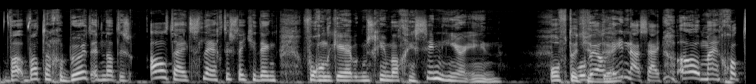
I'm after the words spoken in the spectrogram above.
wa- wat er gebeurt, en dat is altijd slecht, is dat je denkt: volgende keer heb ik misschien wel geen zin hierin. Of dat je Hoewel denkt... Linda zei: Oh mijn god,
